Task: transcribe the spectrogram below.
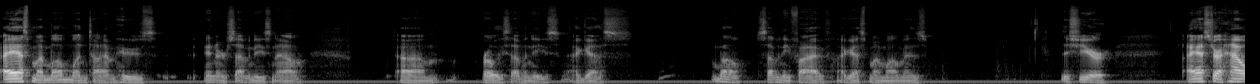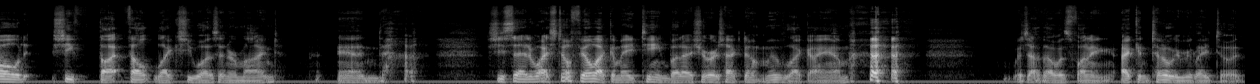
I asked my mom one time who's in her 70s now. Um, early 70s, I guess. Well, 75, I guess my mom is this year I asked her how old she thought felt like she was in her mind, and she said, "Well, I still feel like I'm 18, but I sure as heck don't move like I am," which I thought was funny. I can totally relate to it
